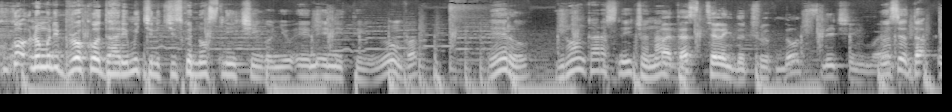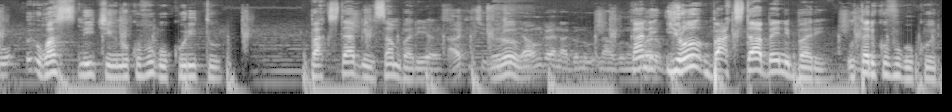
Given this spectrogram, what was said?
kuko no muri bro code harimo ikintu cyiswe no snitching on you in anything. Urumva? Rero you don't gotta snitch on but nothing. that's telling the truth. Not snitching man no se da what snitching ni ukuvuga ukuri tu. Backstabbing somebody else. Kandi you don't backstab anybody utari kuvuga ukuri.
